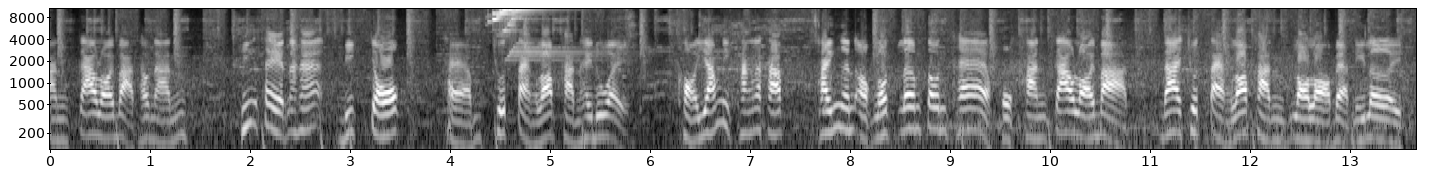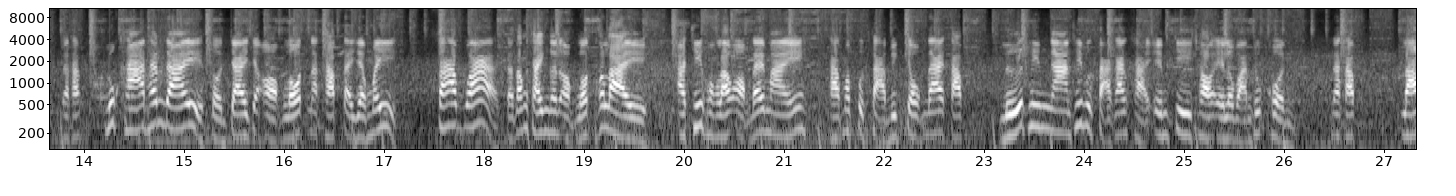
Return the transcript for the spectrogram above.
6,900 บาทเท่านั้น พิเศษนะฮะบิ๊กโจ๊กแถมชุดแต่งรอบคันให้ด้วย ขอย้ำอีกครั้งนะครับ ใช้เงินออกรถเริ่มต้นแค่ 6,900 บาท ได้ชุดแต่งรอบคันหล่อๆ แบบนี้เลยนะครับลูกค้าท่านใดสนใจจะออกรถนะครับ แต่ยังไม่ทราบว่าจะต้องใช้เงินออกรถเท่าไหร่ อาชีพของเราออกได้ไหมทักมาปรึกษาบิ๊กโจ๊กได้ครับ หรือทีมงานที่ปรึกษาการขาย MG ชอเอราวันทุกคนนะครับ เรา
